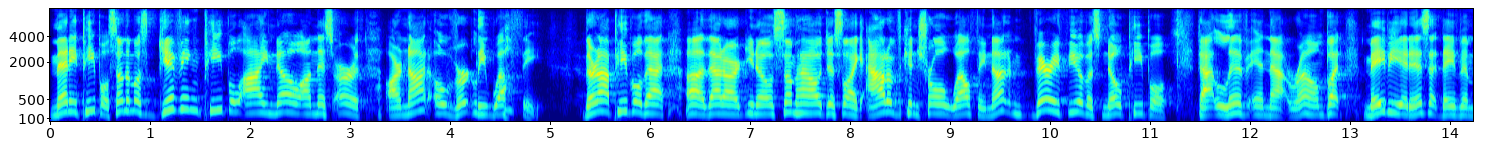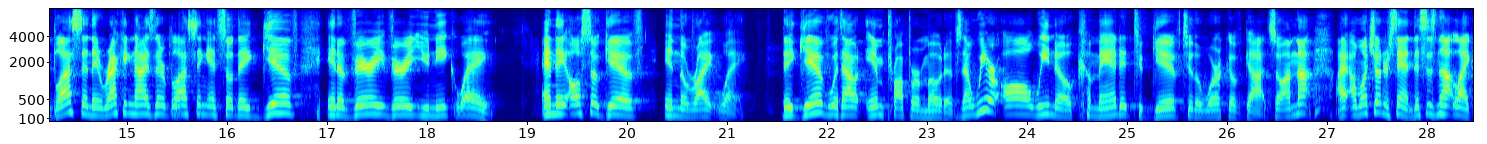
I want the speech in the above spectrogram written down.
many people. Some of the most giving people I know on this earth are not overtly wealthy. They're not people that uh, that are you know somehow just like out of control wealthy. Not very few of us know people that live in that realm, but maybe it is that they've been blessed and they recognize their blessing, and so they give in a very very unique way, and they also give in the right way. They give without improper motives. Now, we are all, we know, commanded to give to the work of God. So I'm not, I, I, want you to understand, this is not like,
